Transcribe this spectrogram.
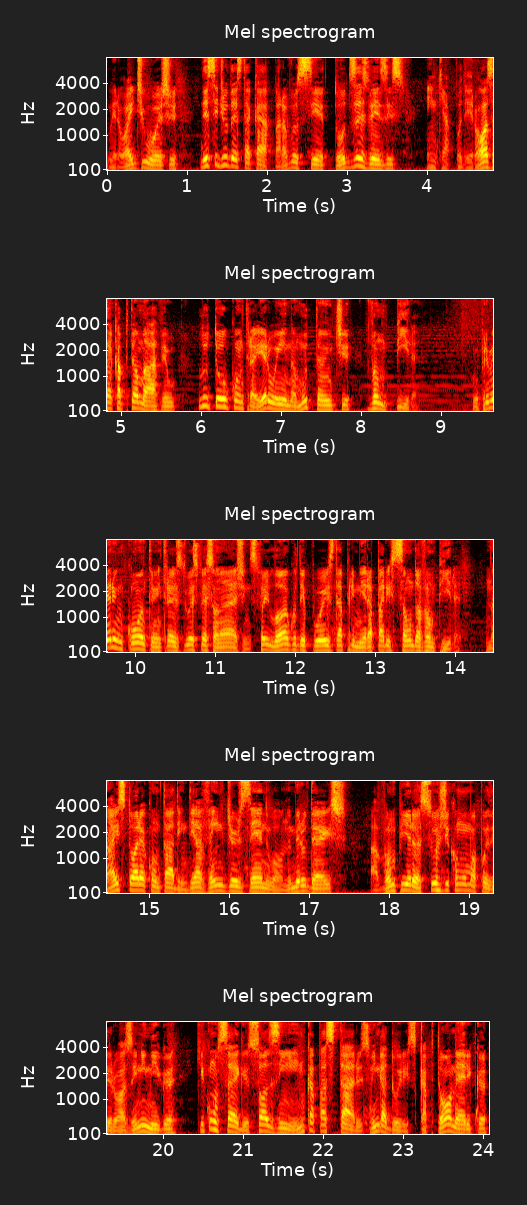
o herói de hoje decidiu destacar para você todas as vezes em que a poderosa Capitã Marvel lutou contra a heroína mutante Vampira. O primeiro encontro entre as duas personagens foi logo depois da primeira aparição da Vampira. Na história contada em The Avengers Annual número 10, a Vampira surge como uma poderosa inimiga que consegue sozinha incapacitar os Vingadores Capitão América,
